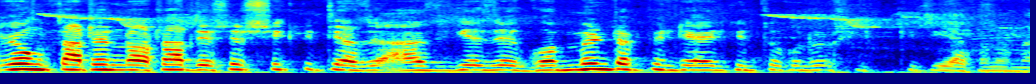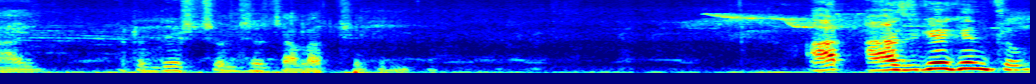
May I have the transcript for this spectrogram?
এবং তাতে নটা দেশের স্বীকৃতি আছে। আজকে যে গভর্নমেন্ট অফ ইন্ডিয়ার কিন্তু কোনো স্বীকৃতি এখনও নাই। একটা দেশ চলছে, চালাচ্ছে কিন্তু। আর আজকে কিন্তু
